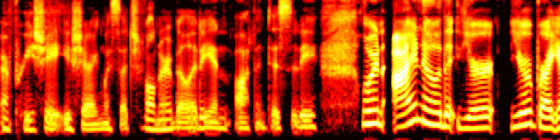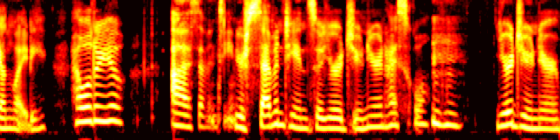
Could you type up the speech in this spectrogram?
appreciate you sharing with such vulnerability and authenticity. Lauren, I know that you're you're a bright young lady. How old are you? Uh, 17. You're 17, so you're a junior in high school? Mhm. You're a junior.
